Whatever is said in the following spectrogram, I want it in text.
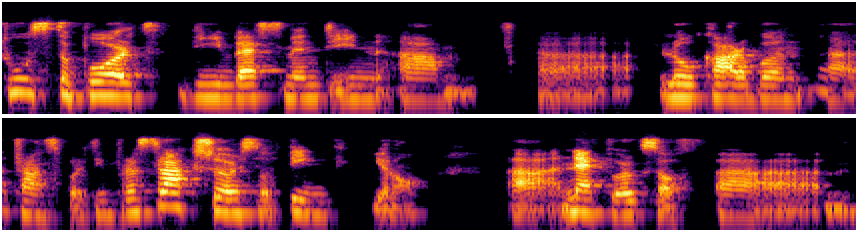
to support the investment in um, uh, low carbon uh, transport infrastructure. So think, you know, uh, networks of um,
